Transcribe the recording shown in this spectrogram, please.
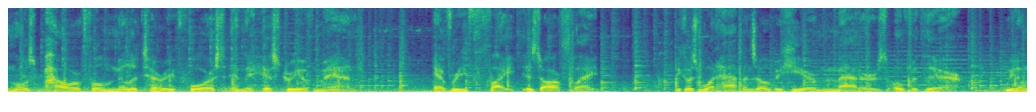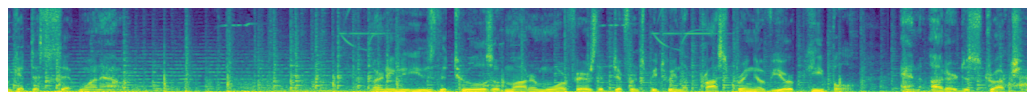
the most powerful military force in the history of man. Every fight is our fight. Because what happens over here matters over there. We don't get to sit one out. Learning to use the tools of modern warfare is the difference between the prospering of your people and utter destruction.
